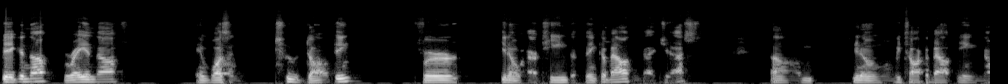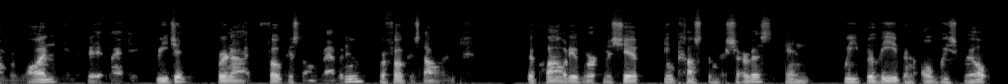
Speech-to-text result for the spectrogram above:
big enough, gray enough, it wasn't too daunting for you know our team to think about and digest. Um, you know, when we talk about being number one in the Mid Atlantic region, we're not focused on revenue. We're focused on the quality of workmanship and customer service. And we believe and always will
